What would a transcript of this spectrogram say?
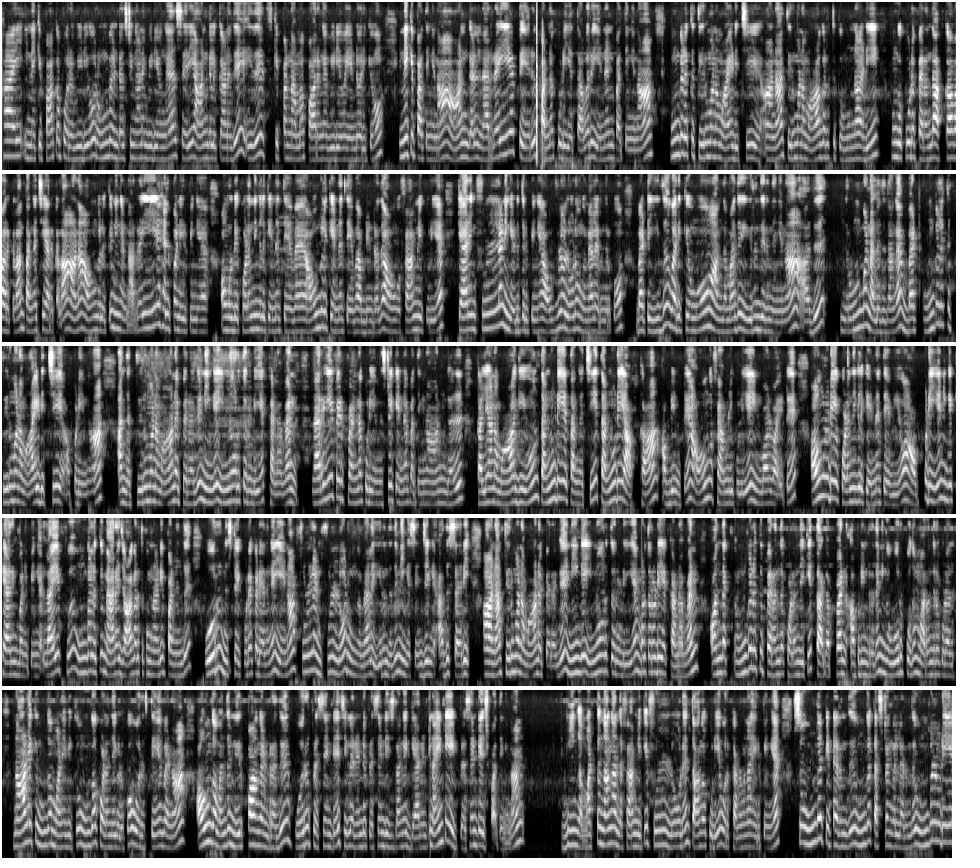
Hi இன்னைக்கு பார்க்க போகிற வீடியோ ரொம்ப இன்ட்ரெஸ்டிங்கான வீடியோங்க. சரி ஆண்களுக்கானது. இது ஸ்கிப் பண்ணாமல் பாருங்கள் வீடியோவை எண்டு வரைக்கும். இன்னைக்கு பார்த்தீங்கன்னா ஆண்கள் நிறைய பேர் பண்ணக்கூடிய தவறு என்னன்னு பார்த்தீங்கன்னா உங்களுக்கு திருமணம் ஆயிடுச்சு. ஆனால் திருமணம் ஆகிறதுக்கு முன்னாடி உங்கள் கூட பிறந்த அக்காவாக இருக்கலாம் தங்கச்சியாக இருக்கலாம். ஆனால் அவங்களுக்கு நீங்கள் நிறைய ஹெல்ப் பண்ணியிருப்பீங்க அவங்களுடைய குழந்தைங்களுக்கு என்ன தேவை அவங்களுக்கு என்ன தேவை அப்படின்றத அவங்க ஃபேமிலிக்குரிய கேரிங் ஃபுல்லாக நீங்கள் எடுத்திருப்பீங்க. அவ்வளோ லோடு உங்கள் மேலே இருந்திருக்கும். பட் இது வரைக்குமும் அந்த மாதிரி இருந்திருந்தீங்கன்னா அது ரொம்ப நல்லது தாங்க பட் உங்களுக்கு திருமணம் ஆயிடுச்சு அப்படின்னா அந்த திருமணம் ஆன பிறகு நீங்கள் இன்னொருத்தருடைய கணவன். நிறைய பேர் பண்ணக்கூடிய மிஸ்டேக் என்ன பார்த்தீங்கன்னா ஆண்கள் கல்யாணம் ஆகியும் தன்னுடைய தங்கச்சி தன்னுடைய அக்கா அப்படின்ட்டு அவங்க ஃபேமிலிக்குள்ளேயே இன்வால்வ் ஆகிட்டு அவங்களுடைய குழந்தைங்களுக்கு என்ன தேவையோ அப்படியே நீங்கள் கேரிங் பண்ணிப்பீங்க. லைஃப்பு உங்களுக்கு மேரேஜ் ஆகிறதுக்கு முன்னாடி பண்ணது ஒரு மிஸ்டேக் கூட கிடையாதுங்க. ஏன்னா ஃபுல் அண்ட் ஃபுல் லோடு உங்கள் மேலே இருந்தது. நீங்கள் செஞ்சீங்க அது சரி. ஆனால் திருமணம் ஆன பிறகு நீங்கள் இன்னொருத்தருடைய இன்னொருத்தருடைய கணவன் அந்த உங்களுக்கு பிறந்த குழந்தைக்கு தகப்பன் அப்படின்றத நீங்கள் ஒருபோதும் மறந்துடக்கூடாது. நாளைக்கு உங்கள் மனைவிக்கோ உங்கள் குழந்தைகளுக்கோ ஒரு தேவைன்னா அவங்க வந்து நிற்பாங்கன்றது ஒரு பெர்சன்டேஜ் இல்லை ரெண்டு பெர்சன்டேஜ் தாங்க கேரண்டி நைன்டி எயிட் பெர்சன்டேஜ் பார்த்தீங்கன்னா நீங்கள் மட்டும்தாங்க அந்த ஃபேமிலிக்கு ஃபுல் லோடு தாங்கக்கூடிய ஒரு கணவனாக இருப்பீங்க. ஸோ உங்கள் கிட்ட இருந்து உங்கள் கஷ்டங்கள்ல இருந்து உங்களுடைய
